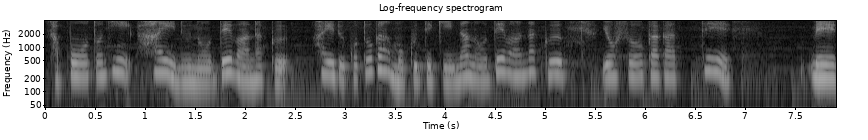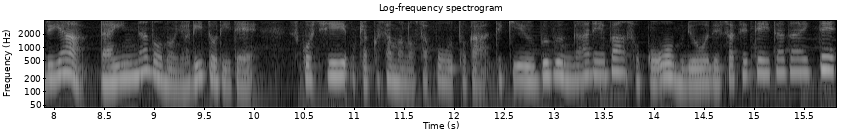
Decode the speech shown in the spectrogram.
サポートに入るのではなく入ることが目的なのではなく様子を伺ってメールや LINE などのやり取りで少しお客様のサポートができる部分があればそこを無料でさせていただいて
